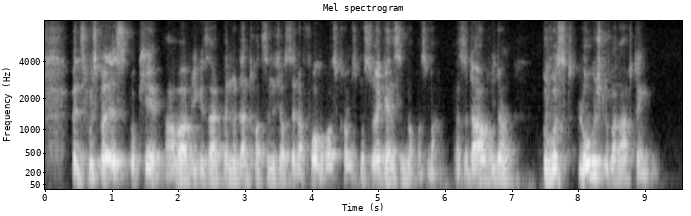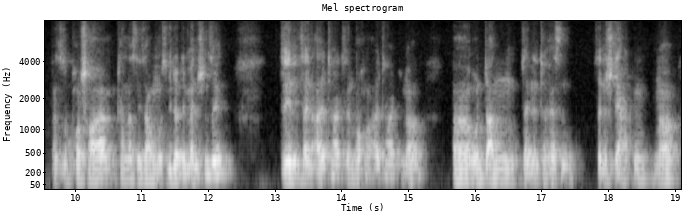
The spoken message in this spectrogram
wenn es Fußball ist, okay, aber wie gesagt, wenn du dann trotzdem nicht aus deiner Form rauskommst, musst du ergänzend noch was machen. Also da auch wieder bewusst, logisch drüber nachdenken. Also pauschal kann das nicht sagen, man muss wieder den Menschen sehen, sehen seinen Alltag, seinen Wochenalltag, ne? Äh, und dann seine Interessen, seine Stärken, ne?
